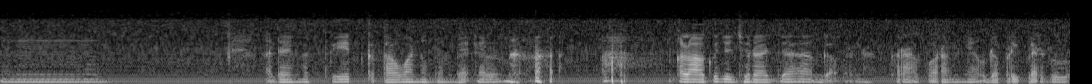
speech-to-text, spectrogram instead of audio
Hmm, ada yang nge-tweet ketahuan nonton BL kalau aku jujur aja nggak pernah. Karena aku orangnya udah prepare dulu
